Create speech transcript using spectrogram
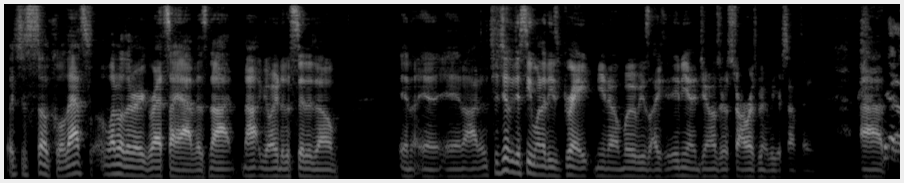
Which is so cool. That's one of the regrets I have is not not going to the Cinedome in in, in on particularly to see one of these great you know movies like Indiana Jones or a Star Wars movie or something. Uh, yeah,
